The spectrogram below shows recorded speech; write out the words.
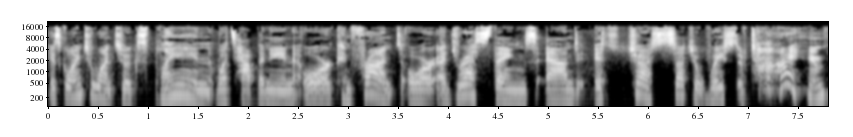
is going to want to explain what's happening or confront or address things. And it's just such a waste of time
